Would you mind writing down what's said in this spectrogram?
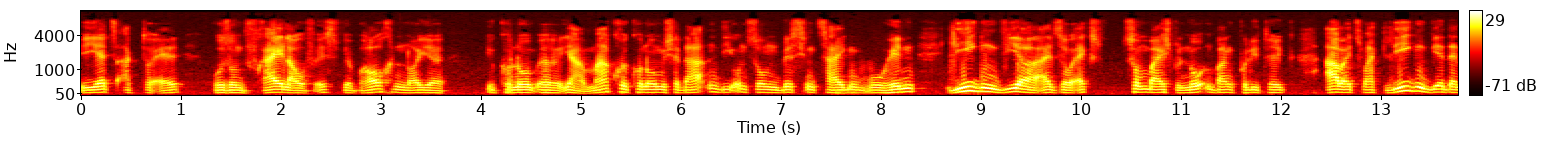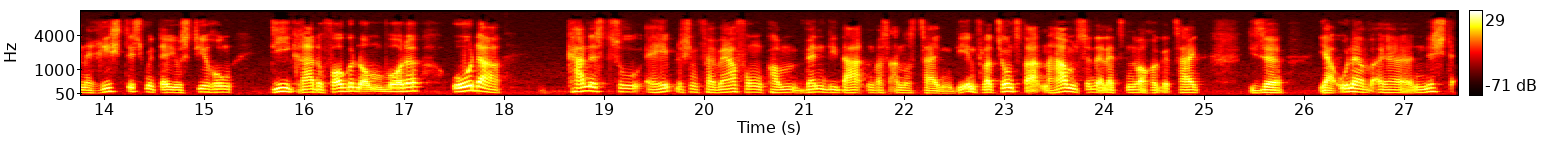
wie jetzt aktuell, wo so ein Freilauf ist. Wir brauchen neue ökonom äh, ja, makroökonomische Daten, die uns so ein bisschen zeigen, wohin liegen wir, also zum Beispiel Notenbankpolitik, Arbeitsmarkt, liegen wir denn richtig mit der Justierung die gerade vorgenommen wurde? Oder kann es zu erheblichen Verwerfungen kommen, wenn die Daten was anderes zeigen? Die Inflationsdaten haben es in der letzten Woche gezeigt. Diese ja äh, nicht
